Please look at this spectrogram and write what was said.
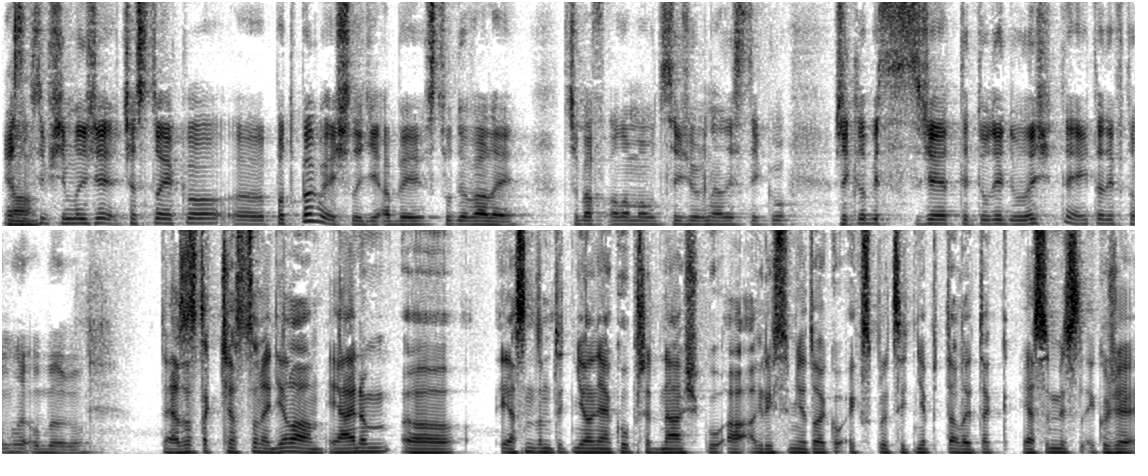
já no. jsem si všiml, že často jako eh, podporuješ lidi, aby studovali třeba v Olomouci žurnalistiku. Řekl bys, že titul je důležitý tady v tomhle oboru? To já zase tak často nedělám. Já jenom, uh, já jsem tam teď měl nějakou přednášku a, a když se mě to jako explicitně ptali, tak já si myslím, jakože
